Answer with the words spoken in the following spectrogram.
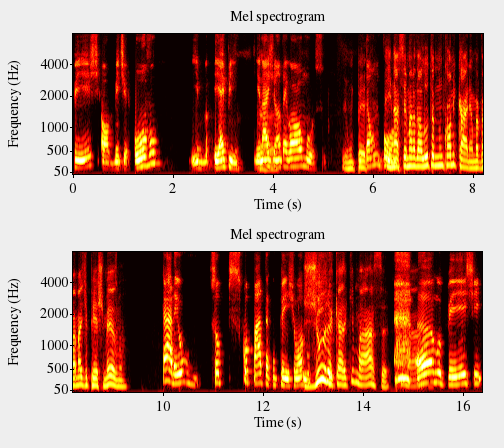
peixe, ó, mentira, ovo e, e aipim. E uhum. na janta é igual ao almoço. E, um pe... então, pô, e na semana da luta não come carne, vai mais de peixe mesmo? Cara, eu sou psicopata com peixe. Eu amo Jura, peixe. cara? Que massa. Que massa. amo peixe.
